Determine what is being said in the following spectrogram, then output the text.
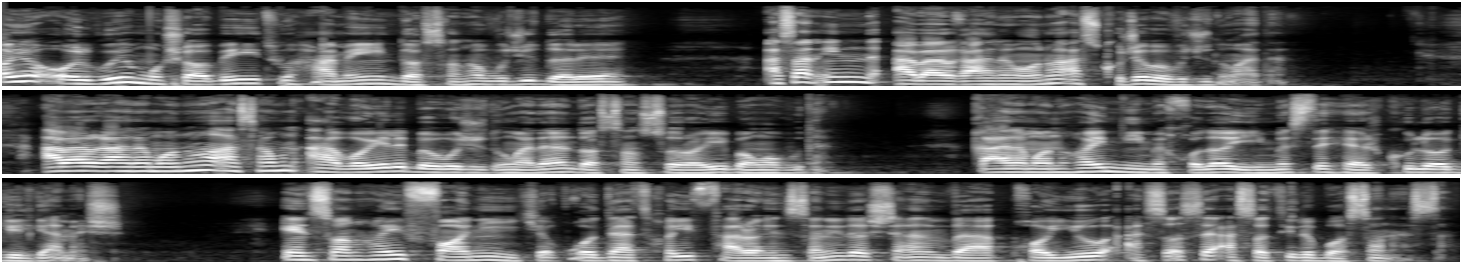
آیا الگوی مشابهی تو همه این داستان ها وجود داره؟ اصلا این ابرقهرمان ها از کجا به وجود اومدن؟ ابرقهرمان ها از همون اوایل به وجود اومدن داستان سرایی با ما بودن. قهرمان های نیمه خدایی مثل هرکول و گیلگمش. انسان های فانی که قدرت های انسانی داشتن و پایه و اساس اساتیر باستان هستند.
